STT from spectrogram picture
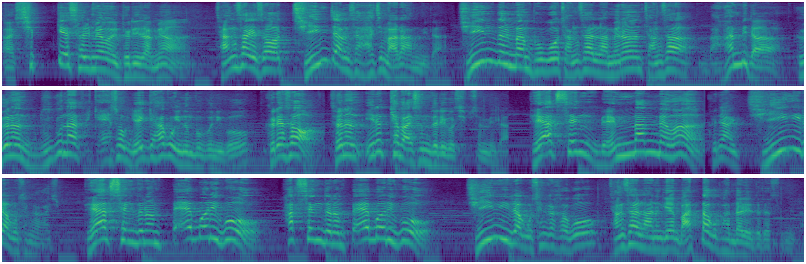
아, 쉽게 설명을 드리자면 장사에서 지인 장사 하지 마라 합니다. 지인들만 보고 장사를 하면은 장사 망합니다. 그거는 누구나 계속 얘기하고 있는 부분이고 그래서 저는 이렇게 말씀드리고 싶습니다. 대학생 몇만 명은 그냥 지인이라고 생각하십시오. 대학생들은 빼버리고 학생들은 빼버리고 지인이라고 생각하고 장사를 하는 게 맞다고 판단해 드렸습니다.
